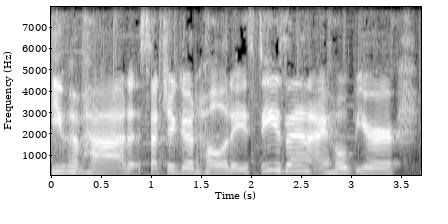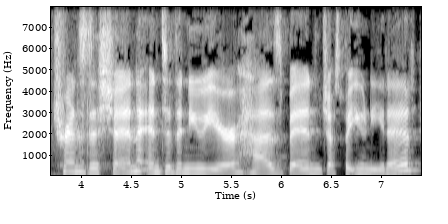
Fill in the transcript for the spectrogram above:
you have had such a good holiday season. I hope your transition into the new year has been just what you needed,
